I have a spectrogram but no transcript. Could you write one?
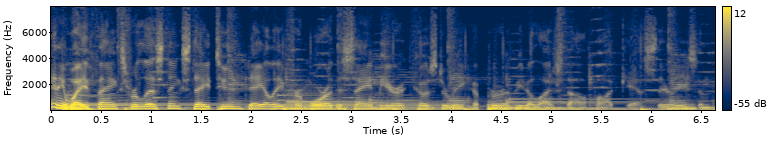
Anyway, thanks for listening. Stay tuned daily for more of the same here at Costa Rica Pura Vida Lifestyle Podcast Series. And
